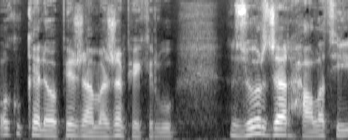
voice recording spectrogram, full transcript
وەکو کە لەوە پێش ئاماژەم پێکرد بوو زۆر جار حاڵەتی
